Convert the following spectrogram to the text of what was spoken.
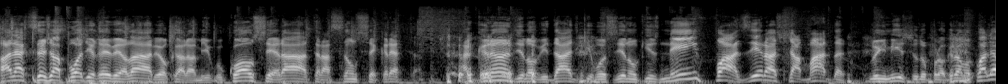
Alex, você já pode revelar, meu caro amigo, qual será a atração secreta? A grande novidade que você não quis nem fazer a chamada no início do programa. Qual é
